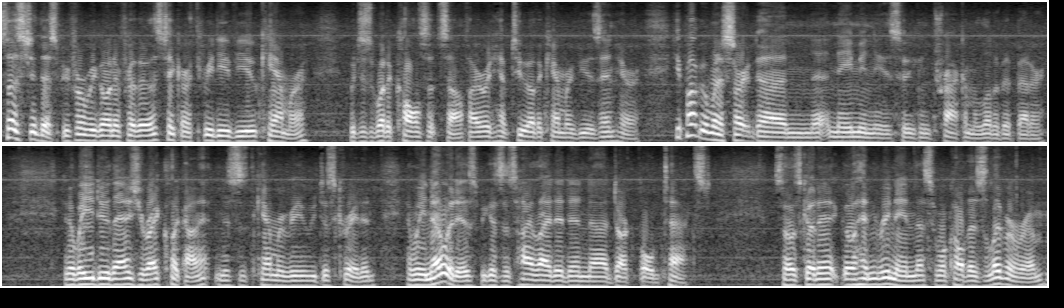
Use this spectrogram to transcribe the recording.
So let's do this. Before we go any further, let's take our 3D view camera, which is what it calls itself. I already have two other camera views in here. You probably want to start uh, naming these so you can track them a little bit better. And the way you do that is you right click on it, and this is the camera view we just created. And we know it is because it's highlighted in uh, dark bold text. So let's go, to, go ahead and rename this, and we'll call this living room.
